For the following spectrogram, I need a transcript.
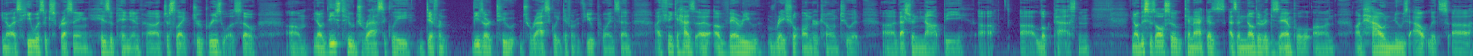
you know, as he was expressing his opinion, uh, just like Drew Brees was. So, um, you know, these two drastically different. These are two drastically different viewpoints, and I think it has a, a very racial undertone to it uh, that should not be uh, uh, looked past. And you know, this is also can act as as another example on on how news outlets uh,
